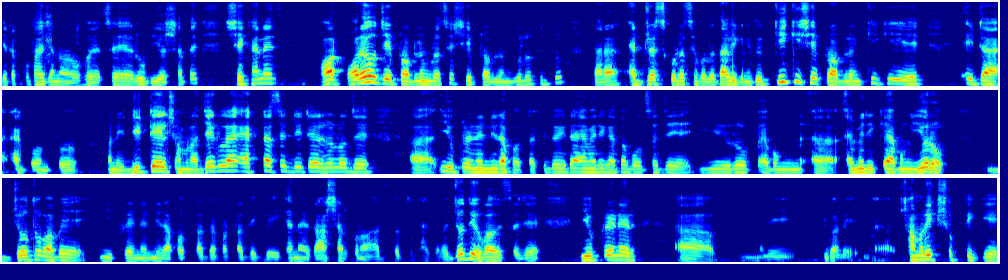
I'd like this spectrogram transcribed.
যেটা কোথায় যেন হয়েছে রুবিওর সাথে সেখানে হওয়ার পরেও যে প্রবলেমগুলো আছে সেই প্রবলেমগুলো কিন্তু তারা অ্যাড্রেস করেছে বলে দাবি কিন্তু কি কি সেই প্রবলেম কি কি এটা এখন তো মানে ডিটেল সম্মান যেগুলো একটা আছে ডিটেল হলো যে ইউক্রেনের নিরাপত্তা। কিন্তু এটা আমেরিকা তো বলছে যে, ইউরোপ এবং আমেরিকা এবং ইউরোপ যৌথভাবে ইউক্রেনের নিরাপত্তার ব্যাপারটা দেখবে। এখানে রাশিয়ার কোনো আধিপত্য থাকবে না। যদিও বলা হচ্ছে যে, ইউক্রেনের মানে কি বলে সামরিক শক্তিকে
